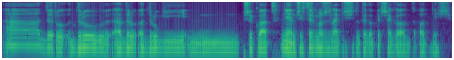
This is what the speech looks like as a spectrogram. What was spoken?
A, dru, dru, a, dru, a drugi mm, przykład, nie wiem, czy chcesz może najpierw się do tego pierwszego od, odnieść?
